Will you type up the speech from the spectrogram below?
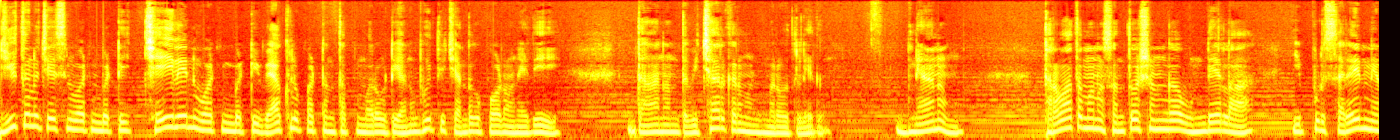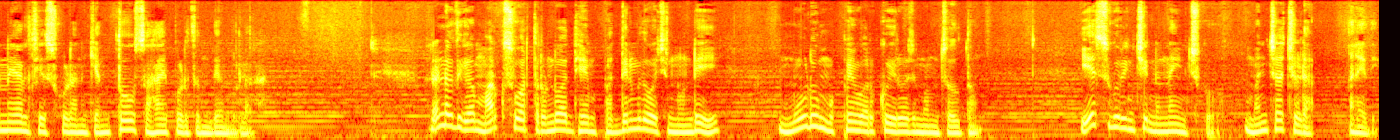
జీవితంలో చేసిన వాటిని బట్టి చేయలేని వాటిని బట్టి వ్యాకులు పట్టడం తప్ప మరొకటి అనుభూతి చెందకపోవడం అనేది దానంత విచారకరమైన మరొకటి లేదు. జ్ఞానం తర్వాత మనం సంతోషంగా ఉండేలా ఇప్పుడు సరైన నిర్ణయాలు చేసుకోవడానికి ఎంతో సహాయపడుతుంది దేవుళ్ళరా రెండవదిగా మార్క్స్ వార్త రెండో అధ్యాయం పద్దెనిమిది వచ్చిన నుండి మూడు ముప్పై వరకు ఈరోజు మనం చదువుతాం. యేసు గురించి నిర్ణయించుకో మంచా చెడ అనేది.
